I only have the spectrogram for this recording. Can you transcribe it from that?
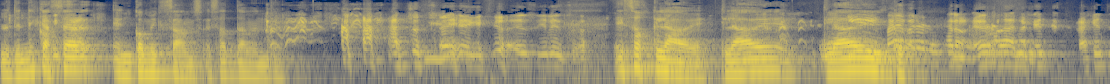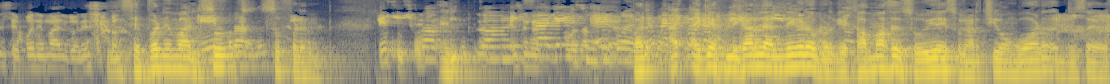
lo tenés que hacer en Comic Sans, exactamente. Yo sabía que iba a decir eso. Eso es clave, clave, clave. Bueno, pero, claro, es verdad, la gente, la gente se pone mal con eso. Se pone mal, su- sufren. ¿Qué es eso? El- Con Es una- Para- una hay, hay que explicarle al negro porque jamás en su vida hizo un archivo en Word, entonces...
